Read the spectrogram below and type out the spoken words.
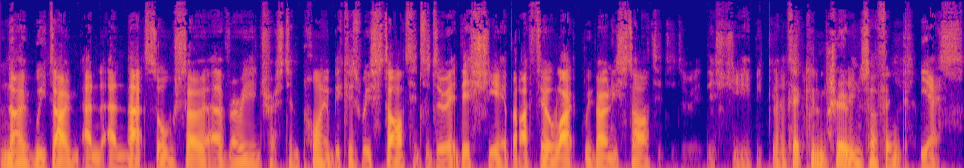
No, we don't, and and that's also a very interesting point because we started to do it this year, but I feel like we've only started to do it this year because Pick and choose, I think. yes,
